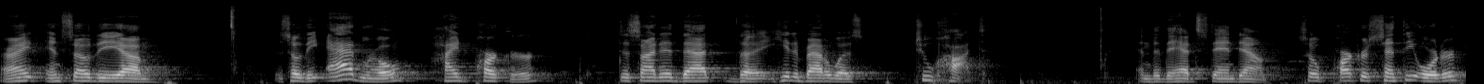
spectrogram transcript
All right, and so the um, so the admiral Hyde Parker decided that the heated battle was too hot and that they had to stand down. So Parker sent the order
